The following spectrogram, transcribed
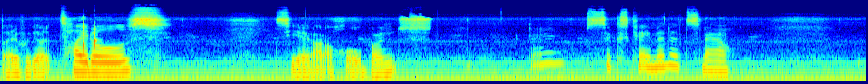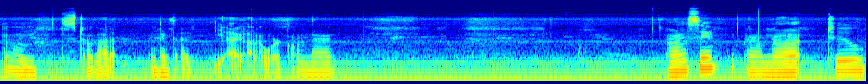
But if we go to titles, see I got a whole bunch. 6k minutes now. Um, still got it. I think I, yeah, I gotta work on that. Honestly, I'm not too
